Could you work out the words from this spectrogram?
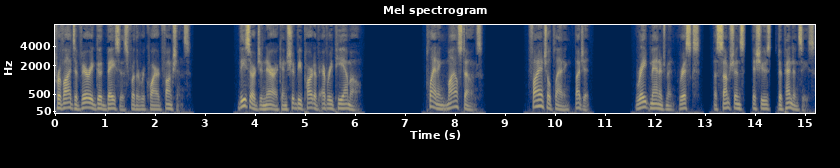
provides a very good basis for the required functions. These are generic and should be part of every PMO. Planning milestones, financial planning, budget, RAID management, risks, assumptions, issues, dependencies,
